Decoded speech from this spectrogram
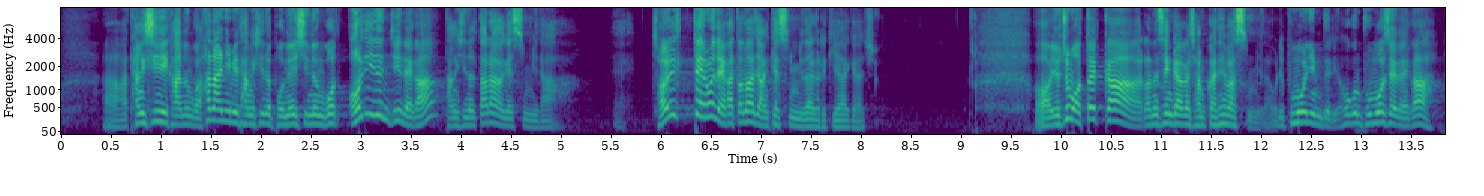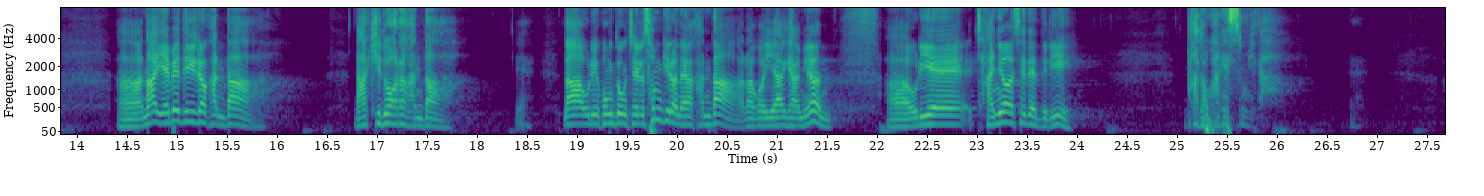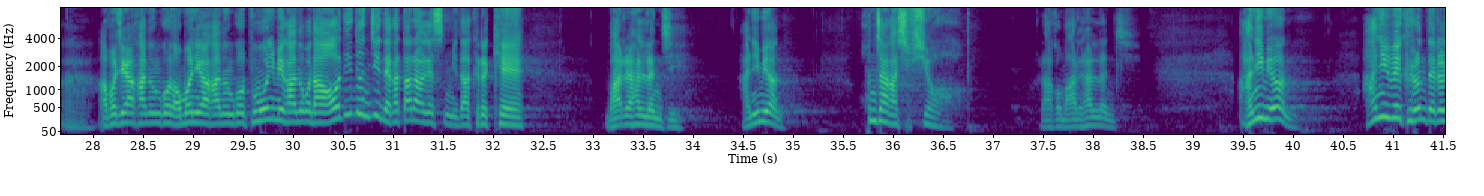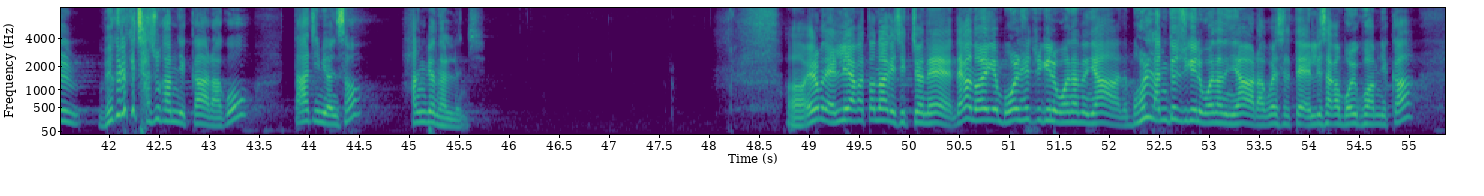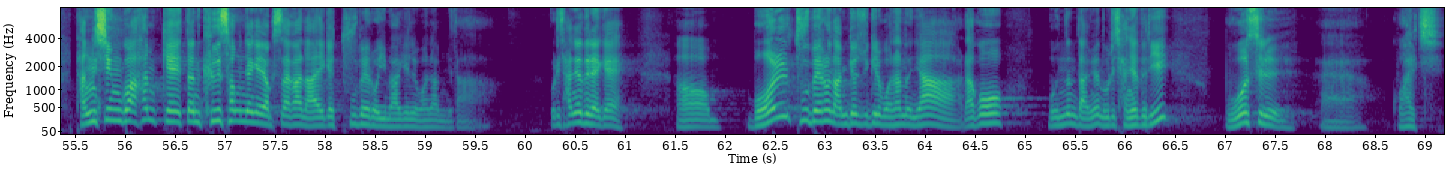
아, 당신이 가는 곳, 하나님이 당신을 보내시는 곳 어디든지 내가 당신을 따라가겠습니다. 예, 절대로 내가 떠나지 않겠습니다. 그렇게 이야기하죠. 어, 요즘 어떨까라는 생각을 잠깐 해봤습니다. 우리 부모님들이 혹은 부모 세대가 아, 나 예배 드리러 간다. 나 기도하러 간다. 예. 나 우리 공동체를 섬기러 내가 간다라고 이야기하면 아, 우리의 자녀 세대들이 나도 가겠습니다. 예. 아, 아버지가 가는 곳, 어머니가 가는 곳, 부모님이 가는 곳, 나 어디든지 내가 따라가겠습니다. 그렇게 말을 할는지 아니면 혼자 가십시오. 라고 말을 할는지 아니면 아니 왜 그런 데를 왜 그렇게 자주 갑니까? 라고 따지면서 항변할는지 어, 여러분 엘리야가 떠나기 직전에 내가 너에게 뭘 해주기를 원하느냐, 뭘 남겨주기를 원하느냐라고 했을 때 엘리사가 뭘 구합니까? 당신과 함께 했던 그 성령의 역사가 나에게 두 배로 임하기를 원합니다. 우리 자녀들에게 어, 뭘 두 배로 남겨주기를 원하느냐라고 묻는다면 우리 자녀들이 무엇을 에, 구할지.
